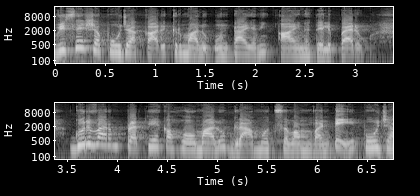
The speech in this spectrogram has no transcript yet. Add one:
విశేష పూజా కార్యక్రమాలు ఉంటాయని ఆయన తెలిపారు. గురువారం ప్రత్యేక హోమాలు గ్రామోత్సవం వంటి పూజా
